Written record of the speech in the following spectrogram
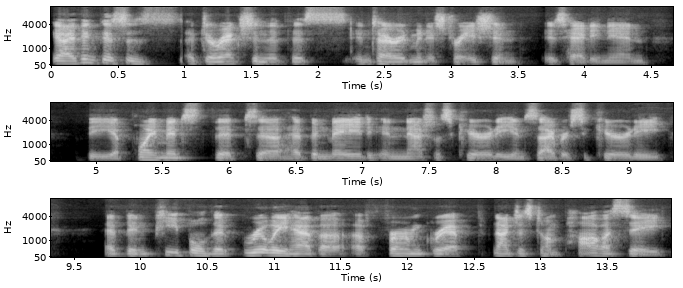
Yeah, I think this is a direction that this entire administration is heading in. The appointments that uh, have been made in national security and cybersecurity have been people that really have a, a firm grip, not just on policy,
